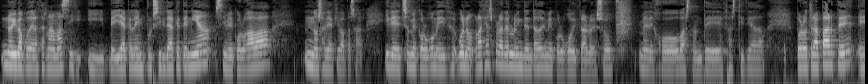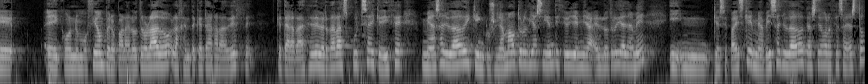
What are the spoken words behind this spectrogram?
no iba a poder hacer nada más y veía que la impulsividad que tenía, si me colgaba, no sabía qué iba a pasar. Y de hecho me colgó, me dice, bueno, gracias por haberlo intentado y me colgó. Y claro, eso me dejó bastante fastidiada. Por otra parte, eh, eh, con emoción, pero para el otro lado, la gente que te agradece, que te agradece de verdad la escucha y que dice, me has ayudado y que incluso llama otro día siguiente y dice, oye, mira, el otro día llamé y mm, que sepáis que me habéis ayudado, que ha sido gracias a esto.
